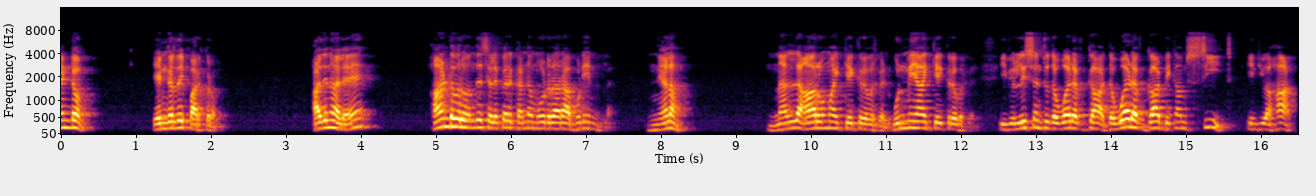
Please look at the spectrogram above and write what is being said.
வேண்டும் என்கிறதை பார்க்கிறோம். அதனால ஆண்டவர் வந்து சில பேர் கண்ணை மூடுறாரு அப்படின்னு இல்லை நிலம் நல்ல ஆர்வமாக கேட்கிறவர்கள் உண்மையாக கேட்கிறவர்கள் if you listen to the word of God the word of God become seed in your heart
